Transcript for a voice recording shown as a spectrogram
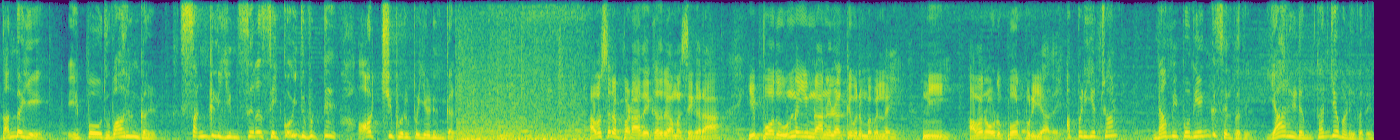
தந்தையே இப்போது வாருங்கள். சங்கிலியின் சிரசை கொய்துவிட்டு ஆட்சி பொறுப்பை எடுங்கள். அவசரப்படாதே கதிர்காமசேகரா. இப்போது உன்னையும் நான் இழக்க விரும்பவில்லை. நீ அவனோடு போர் புரியாதே. அப்படியென்றால் நாம் இப்போது எங்கு செல்வது? யாரிடம் தஞ்சமடைவது?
